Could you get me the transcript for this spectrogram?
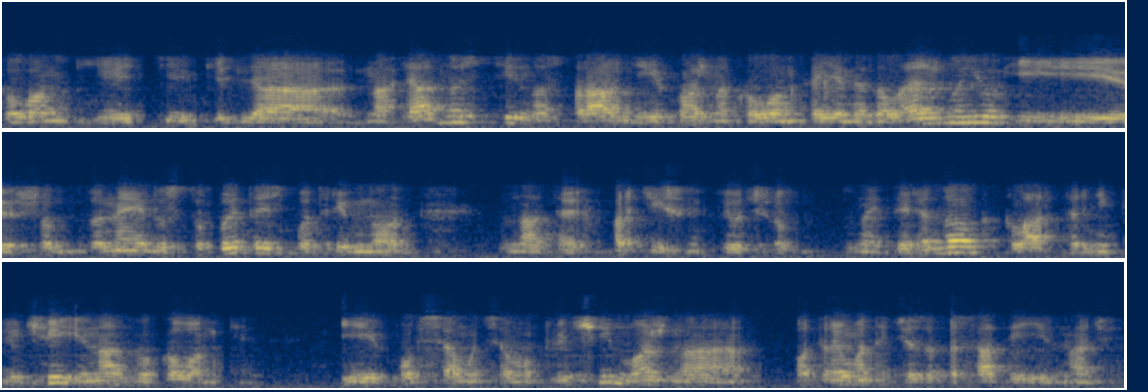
колонки тільки для наглядності. Насправді кожна колонка є незалежною, і щоб до неї доступитись, потрібно знати partition ключ, щоб знайти рядок, кластерні ключі і назву колонки. І по всьому цьому ключі можна отримати чи записати її значення.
